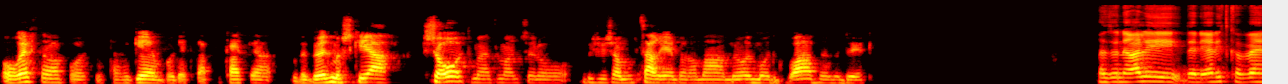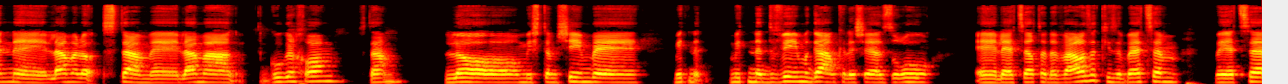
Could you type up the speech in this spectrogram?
עורך את המפות, מתרגם, בודק את האפליקציה ובאמת משקיע שעות מהזמן שלו בשביל שהמוצר יהיה ברמה מאוד מאוד גבוהה ומדויקת. אז זה נראה לי, דניאל התכוון אה, למה לא, סתם, אה, למה גוגל כרום, סתם, לא משתמשים במתנדבים גם כדי שיעזרו אה, לייצר את הדבר הזה, כי זה בעצם מייצר,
